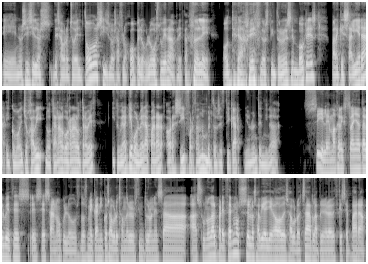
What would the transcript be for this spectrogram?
no sé si los desabrochó del todo, si los aflojó, pero luego estuvieron apretándole otra vez los cinturones en boxes para que saliera y como ha dicho Javi, notar algo raro otra vez y tuviera que volver a parar ahora sí forzando un car. Yo no entendí nada. Sí, la imagen extraña tal vez es, esa, ¿no? Con los dos mecánicos abrochando los cinturones a, a, su noda. Al parecer no se los había llegado a desabrochar la primera vez que se para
